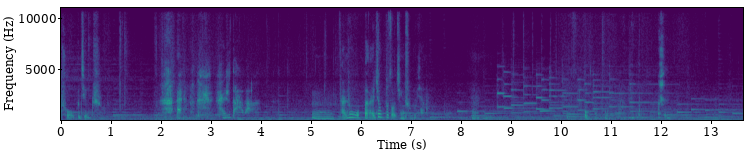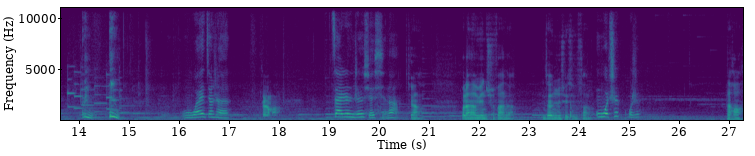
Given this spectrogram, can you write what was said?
说我不矜持。哎，还是打吧。嗯，反正我本来就不走矜持路线。嗯。喂，江晨。在干嘛？在认真学习呢。这样啊，本来还想约你吃饭的，你再认真学习就算了。我吃，我吃。那好，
